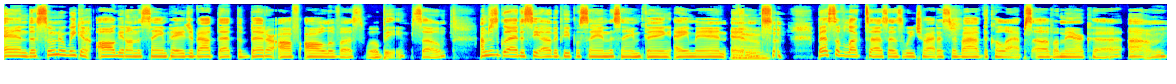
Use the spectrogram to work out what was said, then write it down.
and the sooner we can all get on the same page about that, the better off all of us will be. So I'm just glad to see other people saying the same thing. Amen. And best of luck to us as we try to survive the collapse of America. Um,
